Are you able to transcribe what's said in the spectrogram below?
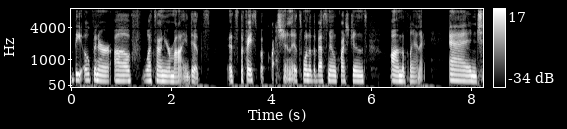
the opener of what's on your mind. It's it's the Facebook question. It's one of the best known questions on the planet. And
